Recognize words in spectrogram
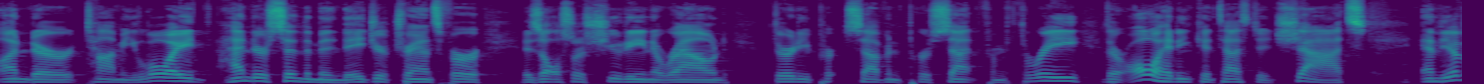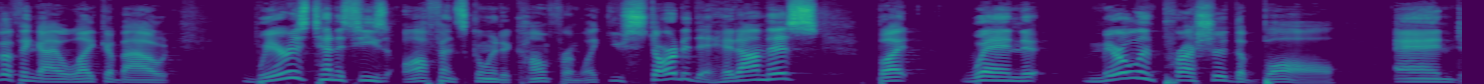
under Tommy Lloyd. Henderson, the mid major transfer, is also shooting around 37% from three. They're all hitting contested shots. And the other thing I like about where is Tennessee's offense going to come from? Like you started to hit on this, but when Maryland pressured the ball and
